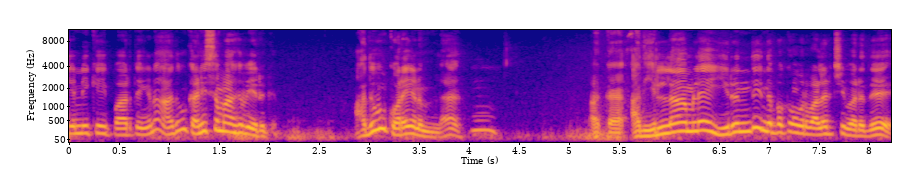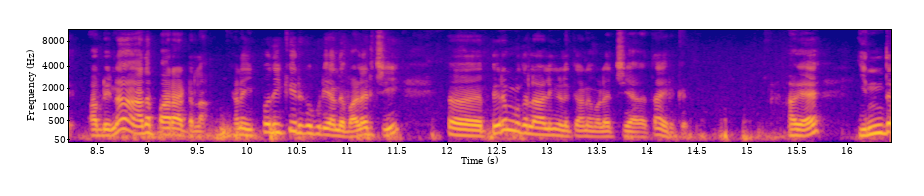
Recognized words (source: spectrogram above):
எண்ணிக்கை பார்த்தீங்கன்னா அதுவும் கணிசமாகவே இருக்குது அதுவும் குறையணும்ல? அது இல்லாமலே இருந்து இந்த பக்கம் ஒரு வளர்ச்சி வருது அப்படின்னா அதை பாராட்டலாம். ஆனால் இப்போதைக்கு இருக்கக்கூடிய அந்த வளர்ச்சி பெருமுதலாளிகளுக்கான பெரும் முதலாளிகளுக்கான வளர்ச்சியாகத்தான் இருக்குது ஆக இந்த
